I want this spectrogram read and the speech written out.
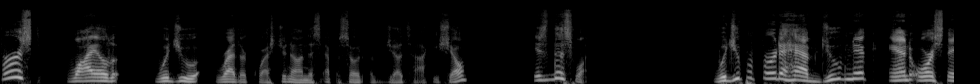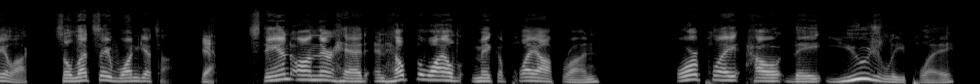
first wild would you rather question on this episode of Judd's Hockey Show is this one. Would you prefer to have Dubnyk and or Stalock? So let's say one gets hot. Yeah. Stand on their head and help the Wild make a playoff run or play how they usually play,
